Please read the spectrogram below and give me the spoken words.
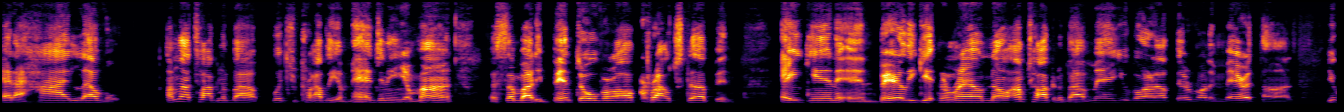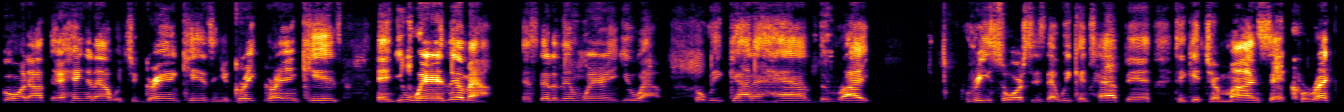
at a high level? I'm not talking about what you probably imagine in your mind as somebody bent over, all crouched up and aching and barely getting around. No, I'm talking about, man, you going out there running marathons. You going out there hanging out with your grandkids and your great grandkids, and you wearing them out instead of them wearing you out. But we gotta have the right resources that we can tap in to get your mindset correct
